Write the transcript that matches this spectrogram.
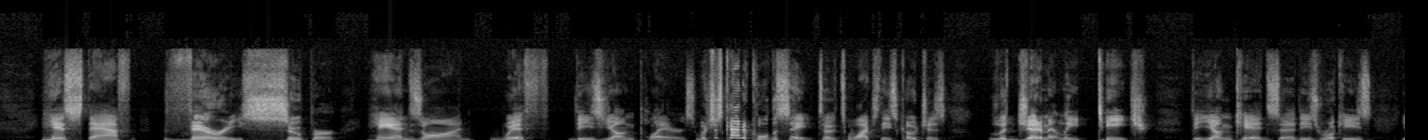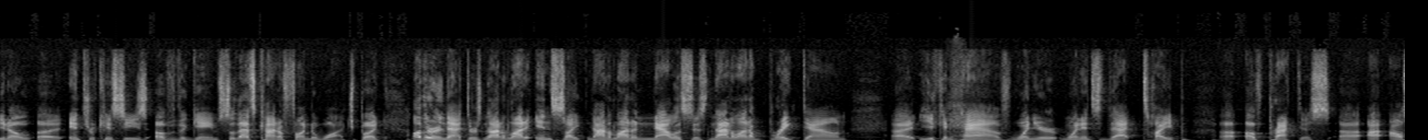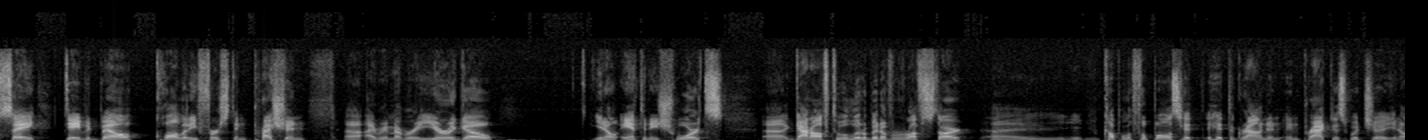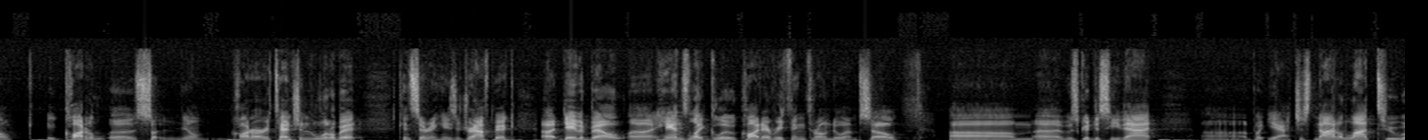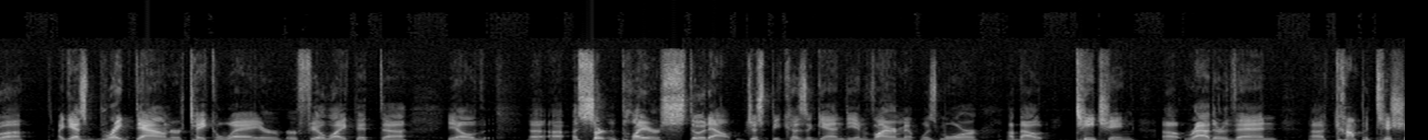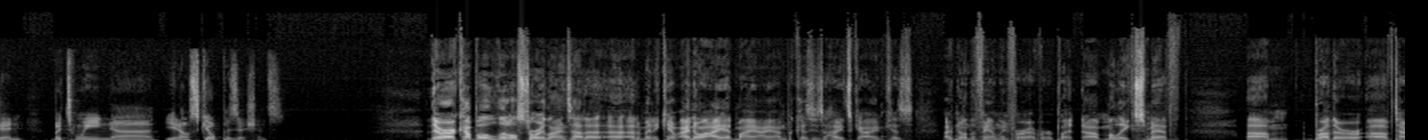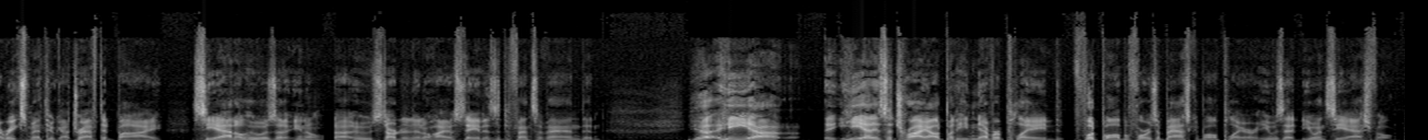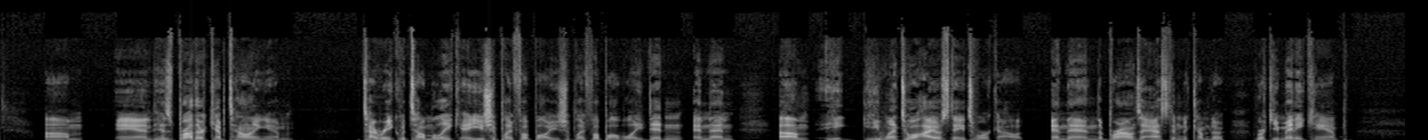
his staff very super hands on with these young players, which is kind of cool to see to, to watch these coaches legitimately teach the young kids, uh, these rookies, you know, uh, intricacies of the game. So that's kind of fun to watch. But other than that, there's not a lot of insight, not a lot of analysis, not a lot of breakdown uh, you can have when you're when it's that type uh, of practice. Uh, I, I'll say David Bell, quality first impression. Uh, I remember a year ago, you know, Anthony Schwartz uh, got off to a little bit of a rough start. Uh, a couple of footballs hit hit the ground in, in practice, which you know caught you know caught our attention a little bit, considering he's a draft pick. Uh, David Bell, uh, hands like glue, caught everything thrown to him. So um, uh, it was good to see that. Uh, but yeah, just not a lot to, uh, I guess, break down or take away or, or feel like that, uh, you know, uh, a certain player stood out just because, again, the environment was more about teaching rather than competition between, you know, skill positions. There are a couple of little storylines out of uh, out of minicamp. I know I had my eye on because he's a Heights guy and because I've known the family forever. But uh, Malik Smith, um, brother of Tyreke Smith, who got drafted by Seattle, who was a you know uh, who started at Ohio State as a defensive end, and yeah, he uh, he had his a tryout, but he never played football before as a basketball player. He was at UNC Asheville, um, and his brother kept telling him. Tyreke would tell Malik, "Hey, you should play football. You should play football." Well, he didn't, and then um, he he went to Ohio State's workout, and then the Browns asked him to come to rookie minicamp,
